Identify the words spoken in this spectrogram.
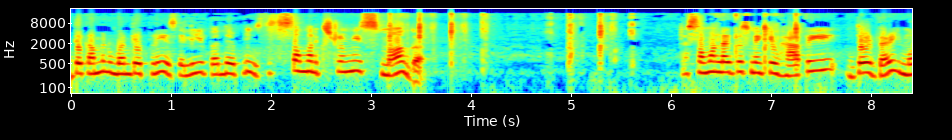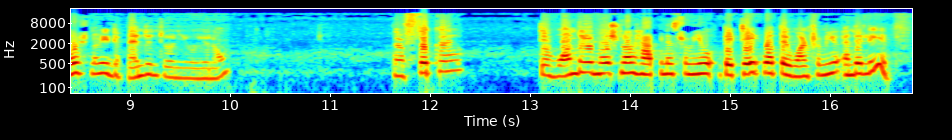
they come in when they please, they leave when they please. This is someone extremely smug. Does someone like this make you happy? They're very emotionally dependent on you, you know. They're fickle, they want their emotional happiness from you. They take what they want from you and they leave.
